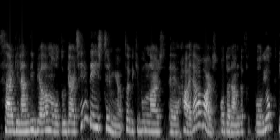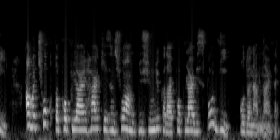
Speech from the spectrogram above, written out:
sergilendiği bir alan olduğu gerçeğini değiştirmiyor. Tabii ki bunlar e, hala var. O dönemde futbol yok değil. Ama çok da popüler, herkesin şu an düşündüğü kadar popüler bir spor değil o dönemlerde.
